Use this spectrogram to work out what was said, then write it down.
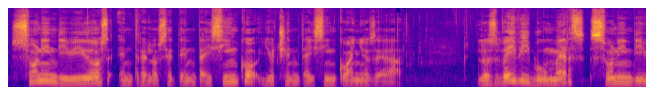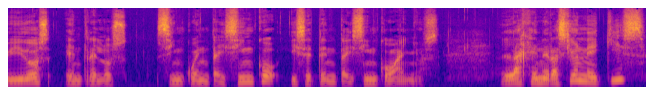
son individuos entre los 75 y 85 años de edad. Los baby boomers son individuos entre los 55 y 75 años. La generación X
